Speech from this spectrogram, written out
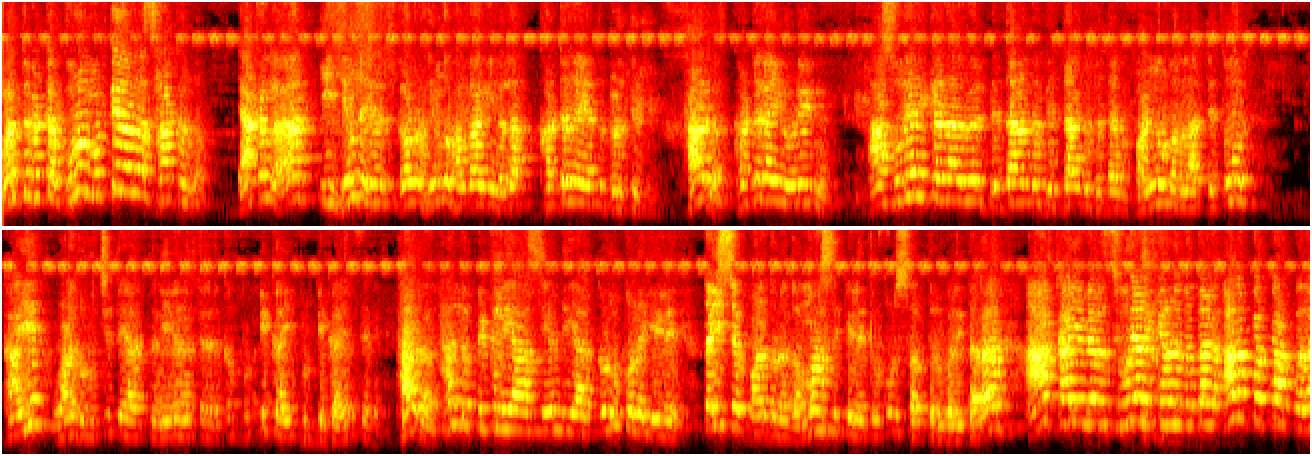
ಮರೆತು ಬಿಟ್ಟ ಗುರು ಮುಟ್ಟಿಲ್ಲ ಸಾಕಂದ. ಯಾಕಂದ್ರ ಈ ಹಿಂದೆ ಗೌಡ ಹಿಂದೆ ಹೊಲದಾಗ ನೀವೆಲ್ಲ ಅಂತ ಬೀಳ್ತಿದ್ವಿ ಹೌದು ನೋಡಿದ್ವಿ ನೀವು. ಆ ಸೂರ್ಯನ ಕಿರಣದ ಮೇಲೆ ಬಿದ್ದಾಂಗ, ಬಿದ್ದಂಗ ಬಿದ್ದಂಗ ಬಣ್ಣ ಬದಲಾಗ್ತಿತ್ತು. ಕಾಯಿ ಒಳಗ ರುಚಿತೆ ಆಗ್ತದೆ ಪುಟ್ಟಿ ಅದಕ್ಕೆ ಪುಟ್ಟಿಕಾಯಿ ಪುಟ್ಟಿಕಾಯಿ ಅಂತಿದೆ ಹೌದು. ಹಂಗ ಪಿಕಲಿಯ ಸೇಂದಿಯ ಕಡುಪನಗೇಲಿ ತೈಸೆ ಪಾಂಡುರಂಗ ಅಮಾಸೆ ಕೇಳಿ ತಿಳ್ಕೊಂಡು ಸಂತರು ಬರೀತಾರ. ಆ ಕಾಯಿ ಮೇಲೆ ಸೂರ್ಯನ ಕಿರಣ ಬಿದ್ದಾಗ ಅದ ಪಕ್ವ ಆಗ್ತದ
